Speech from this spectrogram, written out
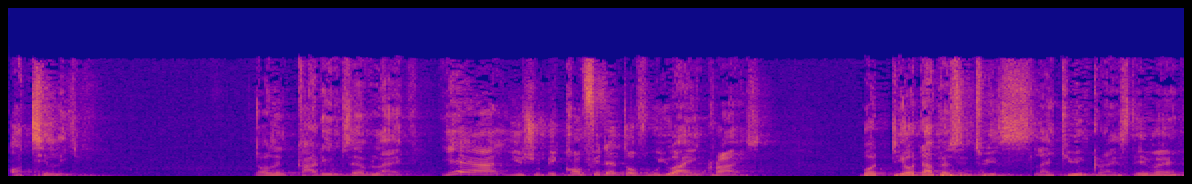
utterly. Doesn't carry himself like yeah, you should be confident of who you are in Christ. But the other person too is like you in Christ. Amen.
